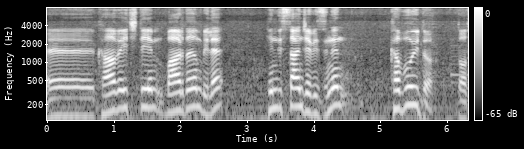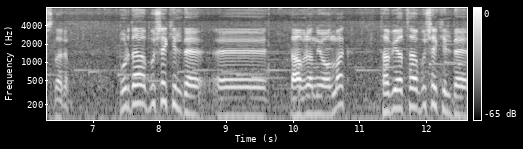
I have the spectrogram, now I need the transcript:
Ee, kahve içtiğim bardağım bile Hindistan cevizinin kabuğuydu dostlarım. Burada bu şekilde e, davranıyor olmak, tabiata bu şekilde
